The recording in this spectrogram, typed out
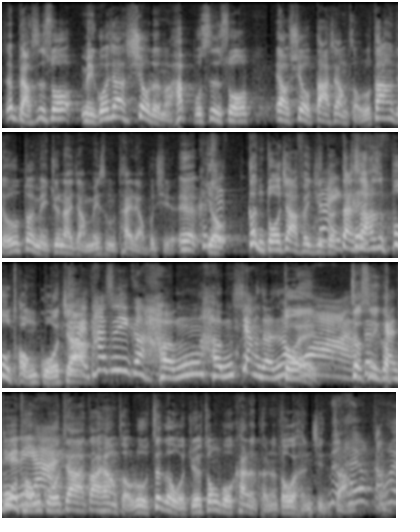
这表示说，美国现在秀的呢，它不是说要秀大象走路，大象走路对美军来讲没什么太了不起的，因为有更多架飞机对的，但是它是不同国家对，。它是一个横横向的那种对哇，，这是一个不同国。家的大象走路，这个我觉得中国看了可能都会很紧，张。还要赶快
